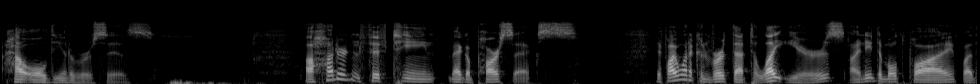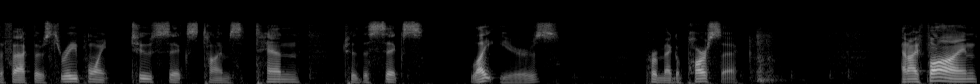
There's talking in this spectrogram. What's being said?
how old the universe is. 115 megaparsecs if I want to convert that to light years, I need to multiply by the fact there's 3.26 times 10 to the 6 light years per megaparsec. And I find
